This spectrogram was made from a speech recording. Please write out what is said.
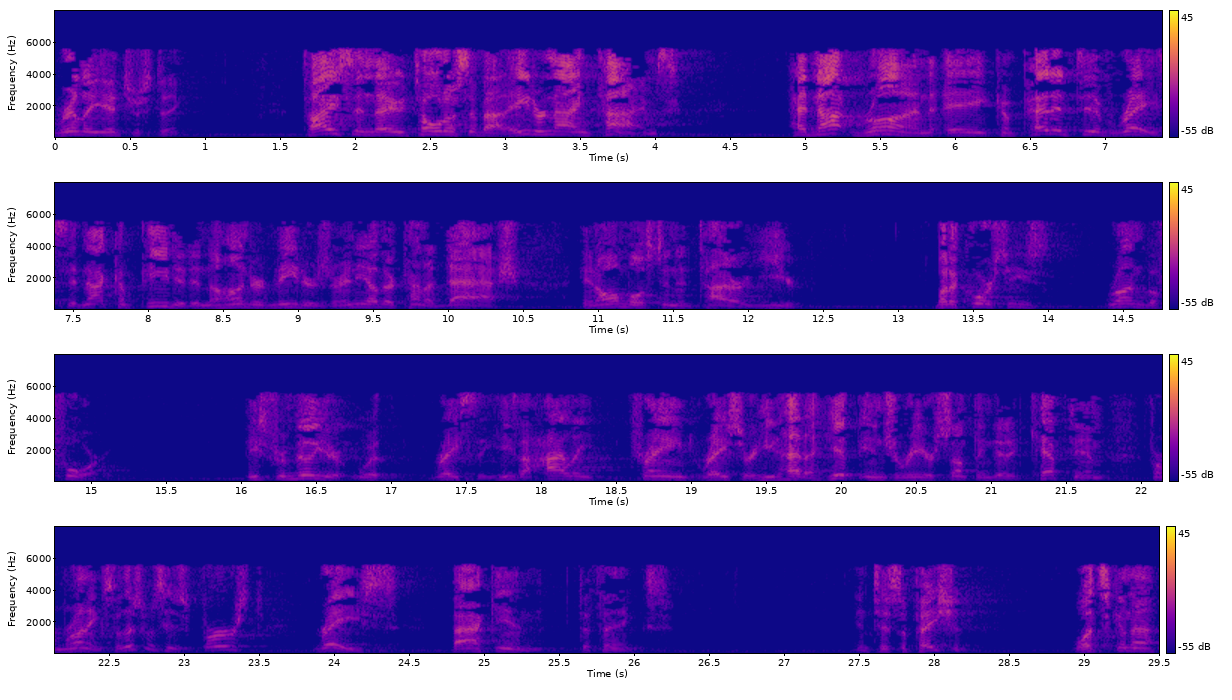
Really interesting. Tyson, they told us about eight or nine times had not run a competitive race, had not competed in the 100 meters or any other kind of dash in almost an entire year. But of course, he's run before. He's familiar with racing. He's a highly trained racer. He'd had a hip injury or something that had kept him from running. So this was his first race back into things. Anticipation. What's going to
